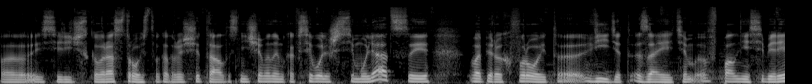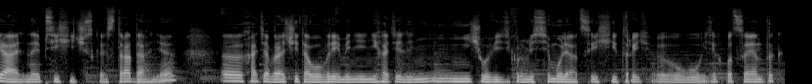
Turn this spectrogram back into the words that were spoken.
э, истерического расстройства, которое считалось ничем иным, как всего лишь симуляцией, во-первых, Фройд видит за этим вполне себе реальное психическое страдание, хотя врачи того времени не хотели ничего видеть, кроме симуляции хитрой у этих пациенток.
